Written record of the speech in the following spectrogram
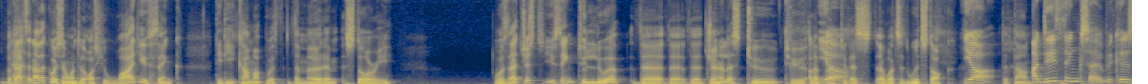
but that's Um, another question I want to ask you. Why do you think did he come up with the murder story? Was that just you think to lure the the, the journalist to to Alab- Yeah. to this uh, what's it Woodstock Yeah, the town? I do think so because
